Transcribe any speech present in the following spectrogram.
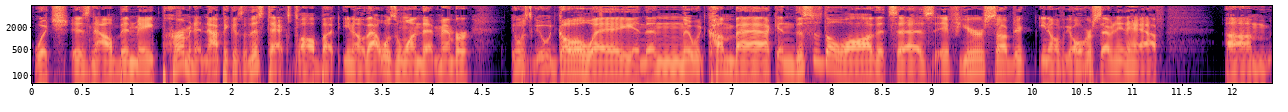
Which has now been made permanent, not because of this tax law, but, you know, that was one that remember it was it would go away and then it would come back and this is the law that says if you're subject, you know, if you're over 70 and a half, um,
